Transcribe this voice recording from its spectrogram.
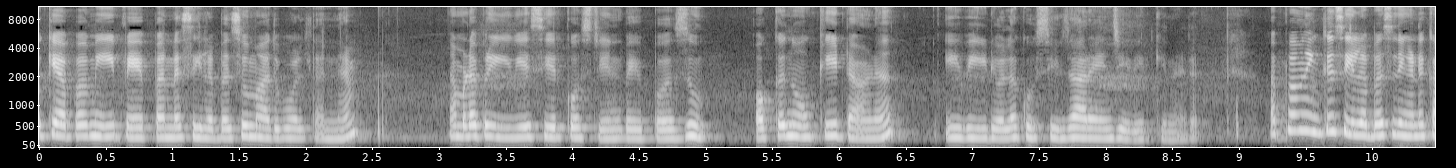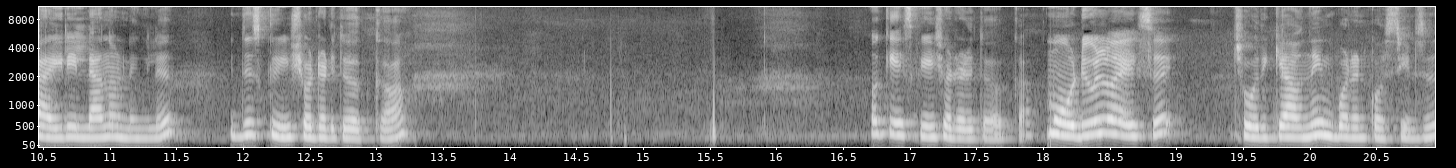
ഓക്കെ അപ്പം ഈ പേപ്പറിന്റെ സിലബസും അതുപോലെ തന്നെ നമ്മുടെ പ്രീവിയസ് ഇയർ ക്വസ്റ്റ്യൻ പേപ്പേഴ്സും ഒക്കെ നോക്കിയിട്ടാണ് ഈ വീഡിയോയിലെ ക്വസ്റ്റ്യൻസ് അറേഞ്ച് ചെയ്തിരിക്കുന്നത്. അപ്പം നിങ്ങൾക്ക് സിലബസ് നിങ്ങളുടെ കയ്യിലില്ല എന്നുണ്ടെങ്കിൽ ഇത് സ്ക്രീൻഷോട്ട് എടുത്ത് വെക്കുക. ഓക്കെ സ്ക്രീൻഷോട്ട് എടുത്ത് വെക്കുക. മോഡ്യൂൾ വൈസ് ചോദിക്കാവുന്ന ഇമ്പോർട്ടന്റ് ക്വസ്റ്റ്യൻസ്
